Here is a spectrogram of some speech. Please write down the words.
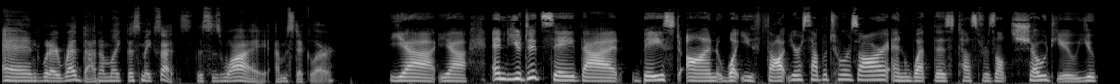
And when I read that, I'm like, this makes sense. This is why I'm a stickler. Yeah, yeah. And you did say that based on what you thought your saboteurs are and what this test results showed you, you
